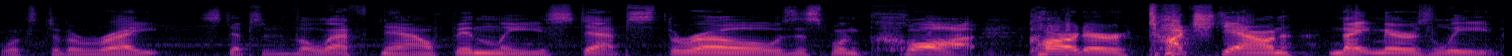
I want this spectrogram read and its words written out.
Looks to the right, steps to the left now. Finley steps, throws. This one caught. Carter, touchdown. Nightmares lead.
